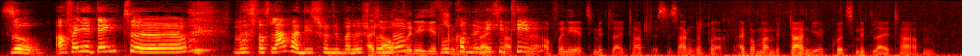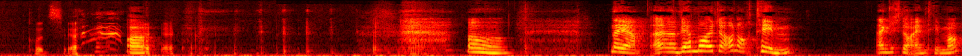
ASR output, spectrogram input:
So, auch wenn ihr denkt, äh, was, was labern die schon über eine Stunde? Also auch wenn ihr jetzt Wo schon kommen denn Mitleid die habt, Themen? ne? auch wenn ihr jetzt Mitleid habt, es ist angebracht. Einfach mal mit Daniel kurz Mitleid haben. Kurz, ja. Oh. Oh. Naja, äh, wir haben heute auch noch Themen. Eigentlich nur ein Thema.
